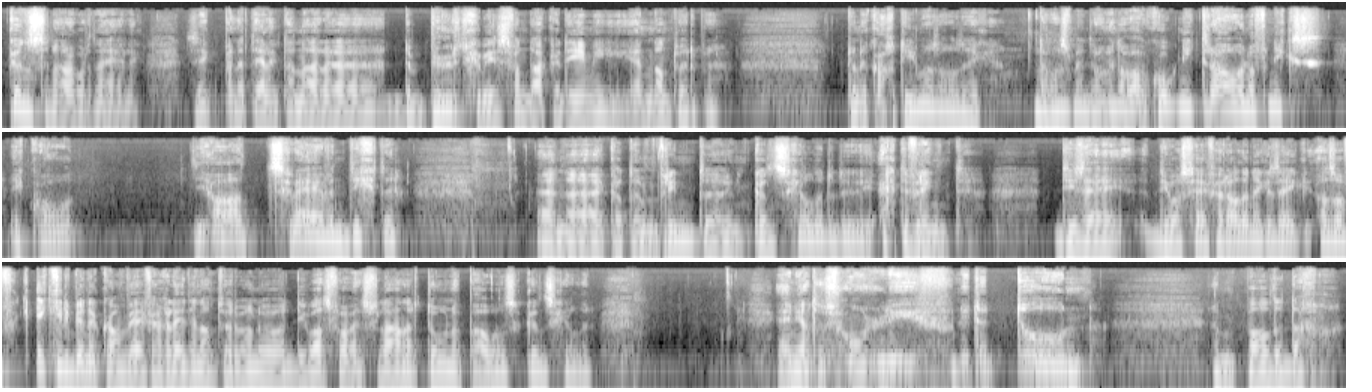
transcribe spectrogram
kunstenaar worden eigenlijk. Dus ik ben uiteindelijk dan naar uh, de buurt geweest van de academie in Antwerpen. Toen ik 18 was al zeker. Dat was mijn Dan wou ik ook niet trouwen of niks. Ik wou ja, schrijven, dichten. En uh, ik had een vriend, een kunstschilder, een echte vriend. Die, zei, die was vijf jaar oud en ik zei, alsof ik hier binnenkwam vijf jaar geleden in Antwerpen. Die was van West-Vlaanderen, Tono Pauwels, kunstschilder. En die had dus gewoon lief, niet te doen. Een bepaalde dag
